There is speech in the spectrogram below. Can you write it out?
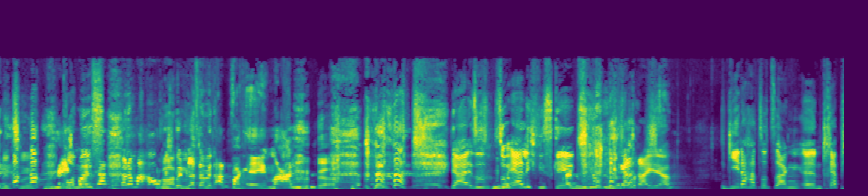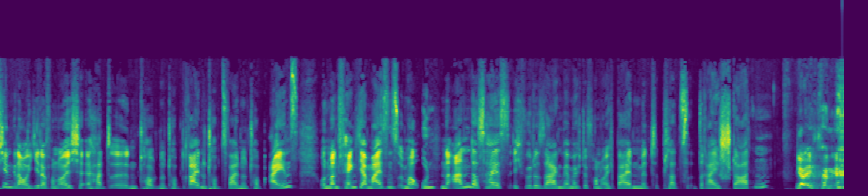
Schnitzel. Ich wollte hör doch mal auf, Braten. ich wollte gerade damit anfangen, ey, Mann. Ja, ja also so ehrlich wie es geht. Also jeder drei, ja? jeder hat sozusagen äh, ein Treppchen, genau, jeder von euch hat äh, eine Top, eine Top 3, eine Top 2, eine Top 1. Und man fängt ja meistens immer unten an. Das heißt, ich würde sagen, wer möchte von euch beiden mit Platz 3 starten? Ja, ich kann.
